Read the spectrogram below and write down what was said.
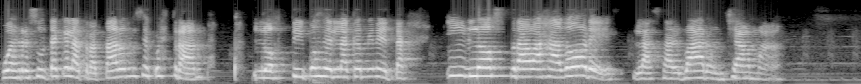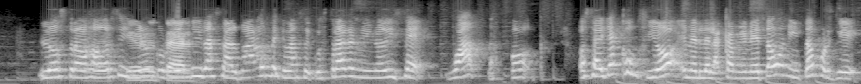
Pues resulta que la trataron de secuestrar los tipos de la camioneta y los trabajadores la salvaron, chama. Los trabajadores siguieron corriendo y la salvaron de que la secuestraron y uno dice, what the fuck. O sea, ella confió en el de la camioneta bonita porque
